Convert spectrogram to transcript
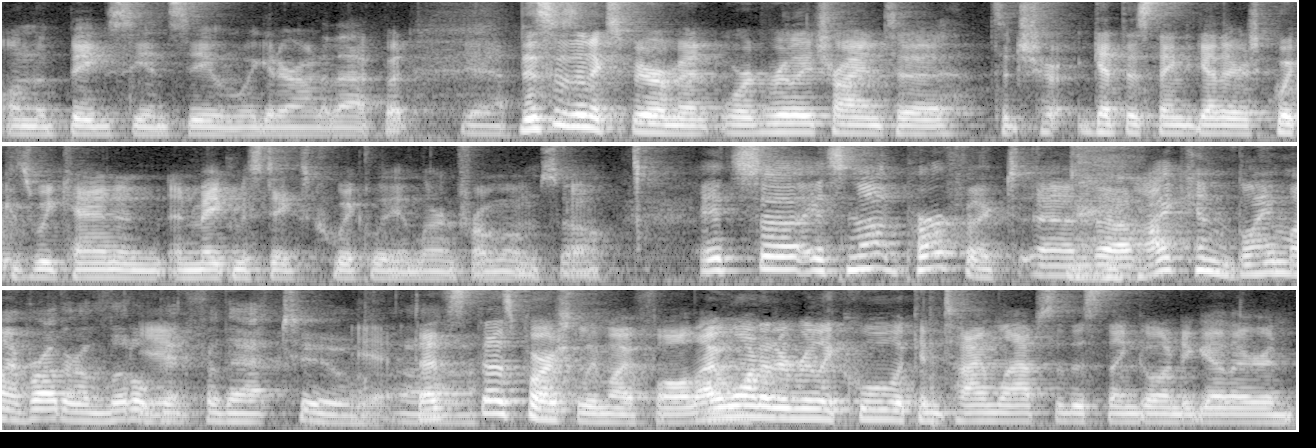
on the big CNC when we get around to that. But Yeah. this is an experiment. We're really trying to to tr- get this thing together as quick as we can and, and make mistakes quickly and learn from them. So. It's uh, it's not perfect, and uh, I can blame my brother a little Yeah. bit for that too. Yeah, Uh, that's that's partially my fault. I wanted a really cool looking time lapse of this thing going together, and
